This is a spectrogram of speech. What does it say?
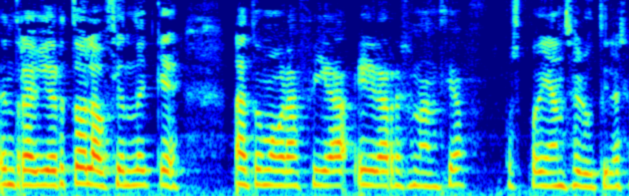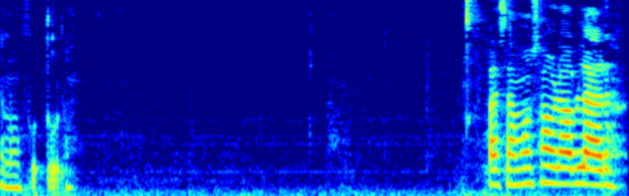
entreabierto la opción de que la tomografía y la resonancia pues, podían ser útiles en un futuro. Pasamos ahora a hablar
